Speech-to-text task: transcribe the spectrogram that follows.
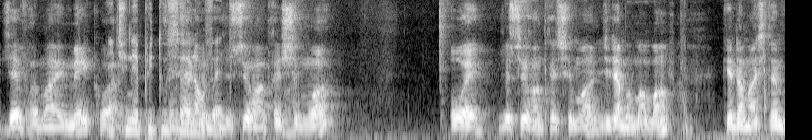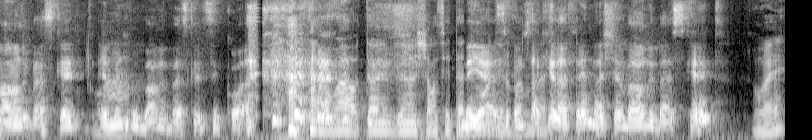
J'ai vraiment aimé. Quoi. Et tu n'es plus tout seul, en fait. Je suis rentré chez moi. Ouais, je suis rentré chez moi. J'ai dit à ma maman qu'elle doit m'acheter un ballon de basket. Et Elle me dit, le ballon de basket, c'est quoi? Waouh, t'as bien chancé, t'as Mais euh, c'est comme ça qu'elle a fait. Elle m'a acheté un ballon de basket. Ouais.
